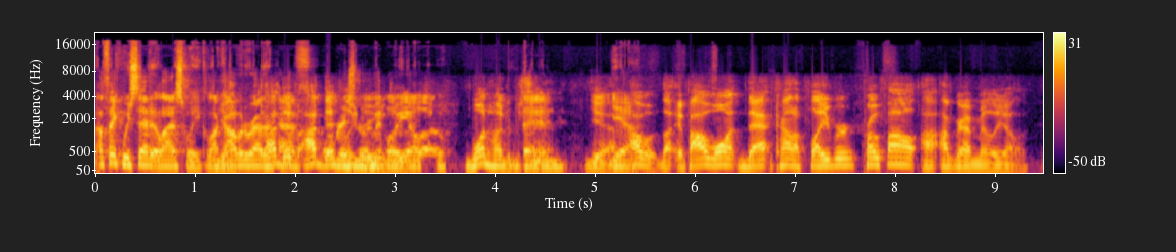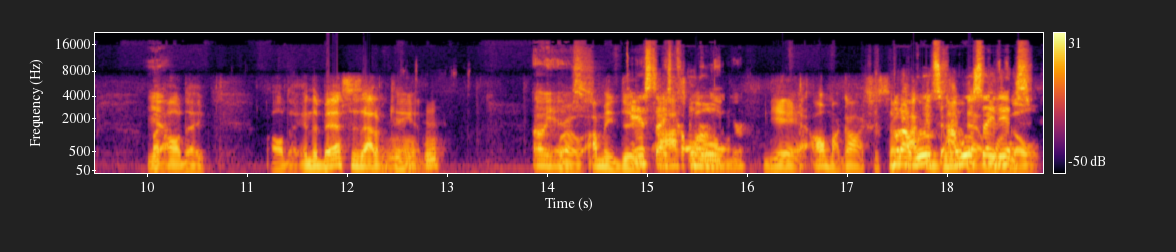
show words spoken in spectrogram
I think we said it last week. Like Yeah. I would rather I have I definitely original agree Mellow. Yellow. One hundred percent. Yeah. yeah. I would like if I want that kind of flavor profile, I, I'll grab Mellow Yellow. Like Yeah. all day, all day. And the best is out of a can, mm-hmm. Oh yeah, bro. I mean, dude, Can stays ice colder cold. longer. Yeah. Oh my gosh, it's so. But I will could s- I drink will say this. gulp.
